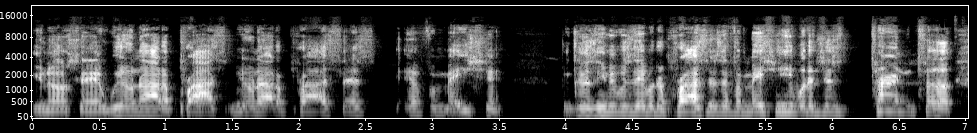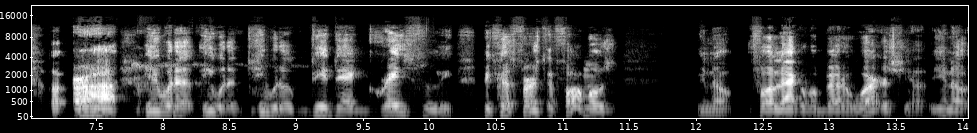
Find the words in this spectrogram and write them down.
you know what I'm saying? We don't know how to process we don't know how to process information. Because if he was able to process information, he would have just turned into uh, uh, he would have he would have he would have did that gracefully. Because first and foremost, you know, for lack of a better word, she, you know,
